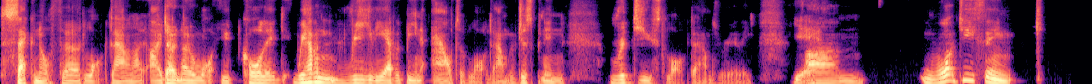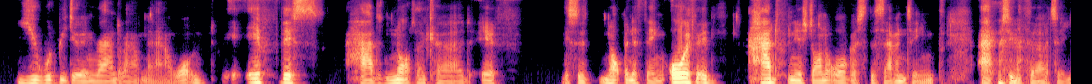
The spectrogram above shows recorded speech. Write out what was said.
second or third lockdown. I, I don't know what you'd call it. We haven't really ever been out of lockdown. We've just been in reduced lockdowns, really. Yeah. Um, what do you think you would be doing roundabout now? What if this had not occurred if this had not been a thing, or if it had finished on August the 17th at 2:30.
